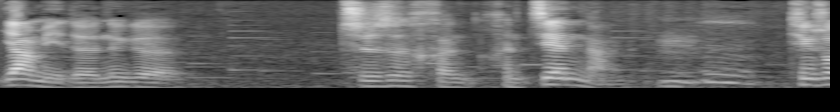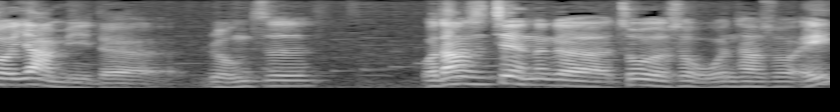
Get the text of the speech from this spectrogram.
亚米的那个其实很很艰难，嗯。嗯，听说亚米的融资。我当时见那个周的时候，我问他说：“哎，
